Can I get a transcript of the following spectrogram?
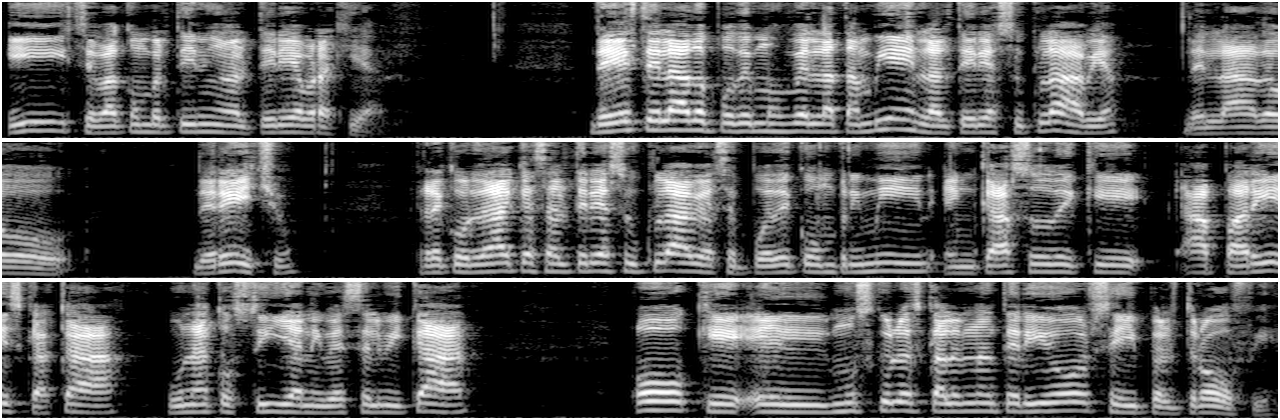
y se va a convertir en arteria braquial. De este lado podemos verla también, la arteria subclavia, del lado derecho. Recordar que esa arteria subclavia se puede comprimir en caso de que aparezca acá una costilla a nivel cervical o que el músculo escaleno anterior se hipertrofie.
